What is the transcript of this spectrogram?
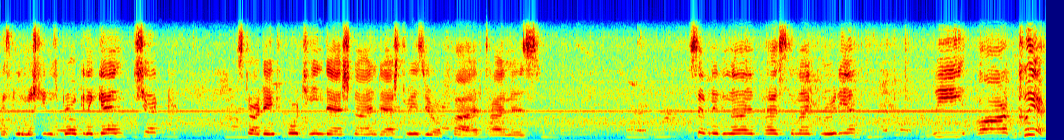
This little machine is broken again, check. Star date 14 9 305, time is 789 past the ninth meridian. We are clear.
